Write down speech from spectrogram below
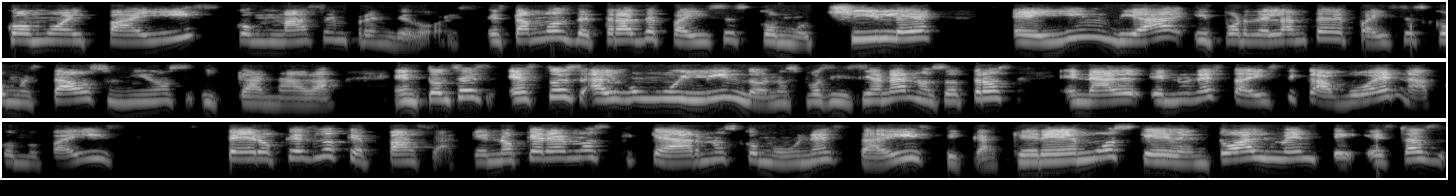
como el país con más emprendedores. Estamos detrás de países como Chile e India y por delante de países como Estados Unidos y Canadá. Entonces, esto es algo muy lindo, nos posiciona a nosotros en, en una estadística buena como país. Pero ¿qué es lo que pasa? Que no queremos quedarnos como una estadística, queremos que eventualmente estas,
